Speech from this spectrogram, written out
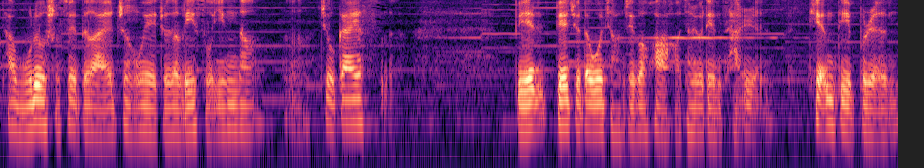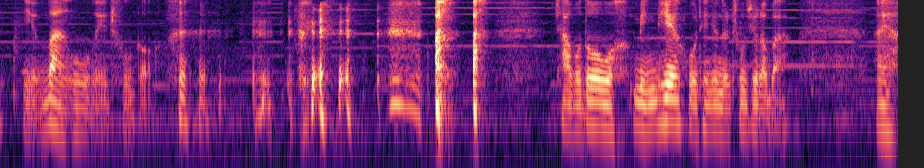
他五六十岁得癌症，我也觉得理所应当，嗯，就该死。别别觉得我讲这个话好像有点残忍，天地不仁，以万物为刍狗。差不多，我明天后天就能出去了吧？哎呀，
